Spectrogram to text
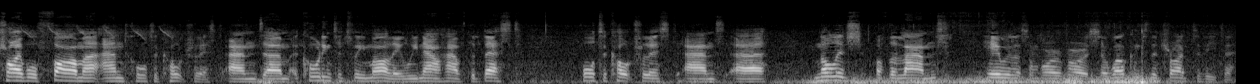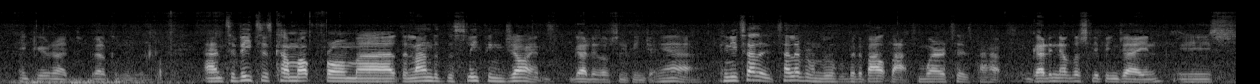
tribal farmer and horticulturalist. And um, according to Tui Tuimali, we now have the best horticulturalist and uh, knowledge of the land here with us on Voro Voro. So, welcome to the tribe, Tevita. Thank you very much. Welcome. And Tevita's come up from uh, the land of the sleeping giant. Garden of Sleeping Giant. Yeah. Can you tell tell everyone a little bit about that and where it is, perhaps? Garden of the Sleeping Giant is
